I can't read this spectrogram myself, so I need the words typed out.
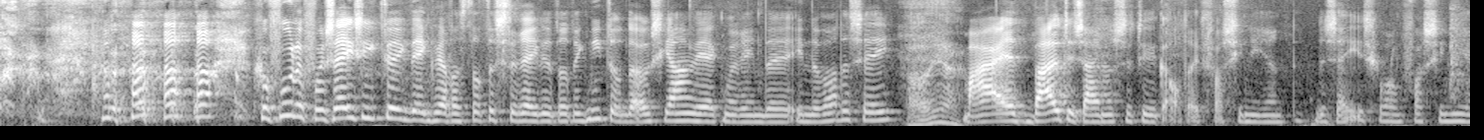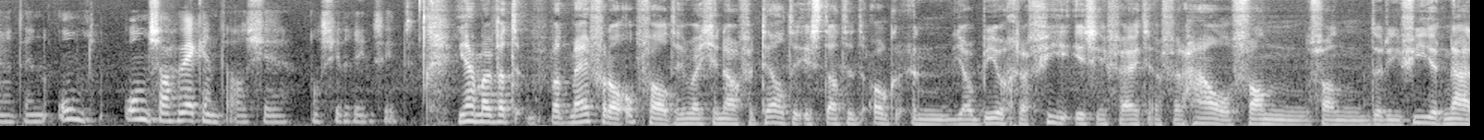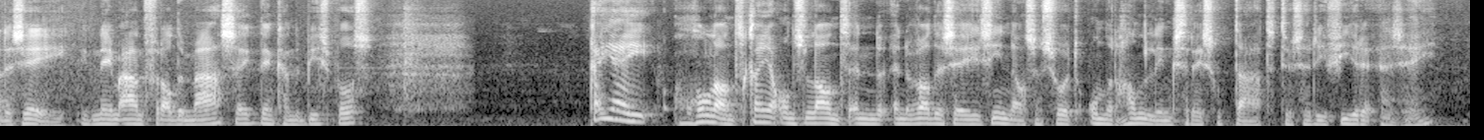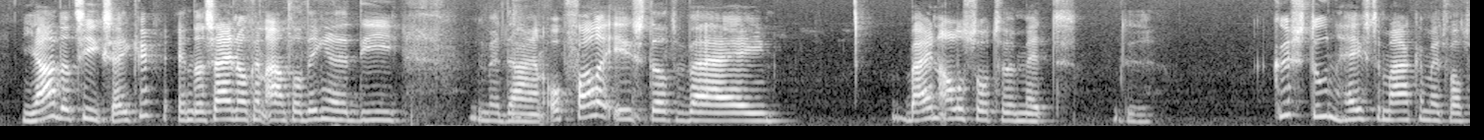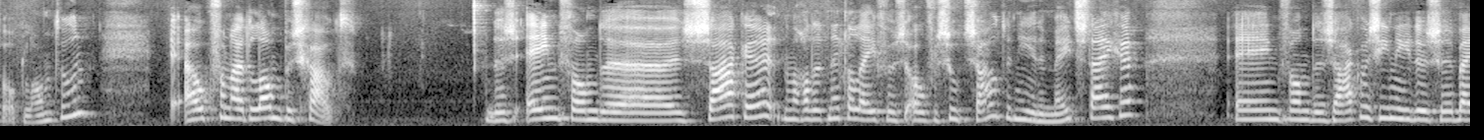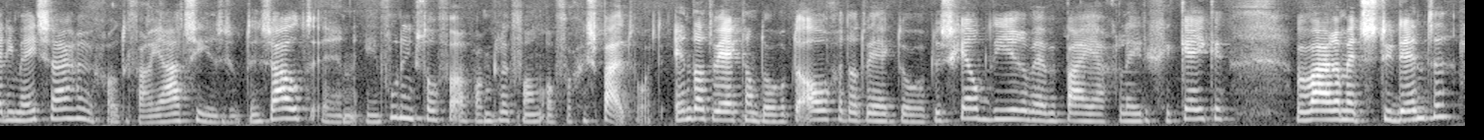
Gevoelig voor zeeziekte. Ik denk wel eens dat is de reden dat ik niet op de oceaan werk, maar in de, in de Waddenzee. Oh ja. Maar het buiten zijn was natuurlijk altijd fascinerend. De zee is gewoon fascinerend en on, onzagwekkend als je, als je erin zit. Ja, maar wat, wat mij vooral opvalt in wat je nou vertelde, is dat het ook een. Jouw biografie is in feite een verhaal van, van de rivier naar de zee. Ik neem aan vooral de Maas, ik denk aan de Biesbos. Kan jij Holland, kan jij ons land en de, en de Waddenzee zien als een soort onderhandelingsresultaat tussen rivieren en zee? Ja, dat zie ik zeker. En er zijn ook een aantal dingen die me daarin opvallen. Is dat wij bijna alles wat we met de kust doen, heeft te maken met wat we op land doen. Ook vanuit land beschouwd. Dus een van de zaken, we hadden het net al even over zoet zout en hier de meetstijger. Een van de zaken, we zien hier dus eh, bij die meetstijger een grote variatie in zoet en zout en in voedingsstoffen afhankelijk van of er gespuit wordt. En dat werkt dan door op de algen, dat werkt door op de schelpdieren. We hebben een paar jaar geleden gekeken. We waren met studenten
